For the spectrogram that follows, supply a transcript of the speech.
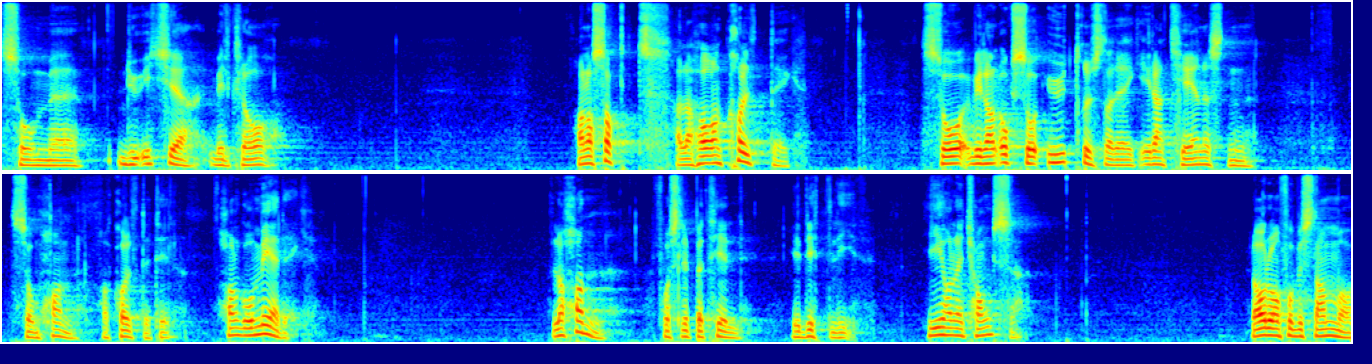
som eh, du ikke vil klare. Han har sagt, eller har han kalt deg, så vil han også utruste deg i den tjenesten som han har kalt deg til. Han går med deg. La han få slippe til i ditt liv. Gi han en sjanse. La du han få bestemme,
